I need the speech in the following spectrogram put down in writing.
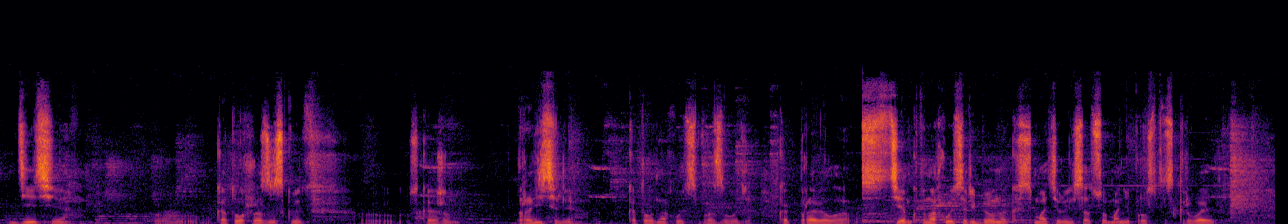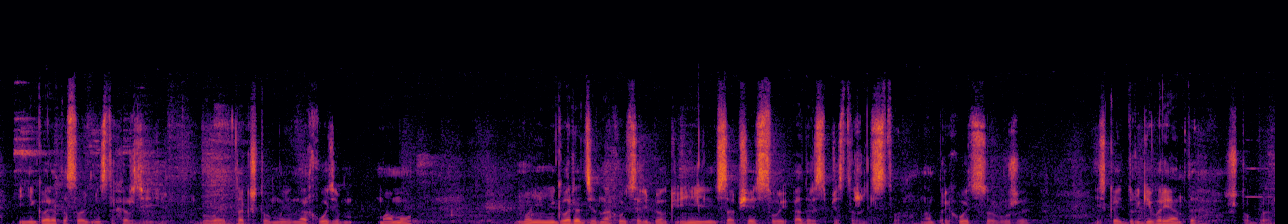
дети, э, которых разыскивают, э, скажем, родители, которые находятся в разводе. Как правило, с тем, кто находится ребенок, с матерью или с отцом, они просто скрывают и не говорят о своем местохождении. Бывает так, что мы находим маму, но они не говорят, где находится ребенок, и не сообщают свой адрес места жительства. Нам приходится уже искать другие варианты, чтобы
